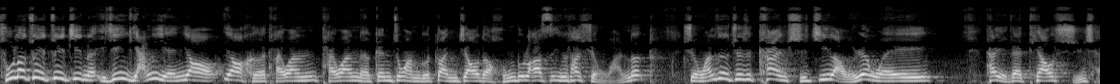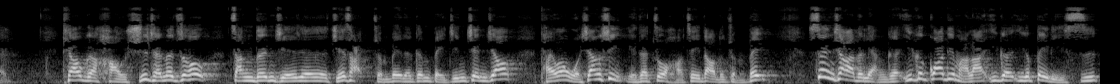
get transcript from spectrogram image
除了最最近呢，已经扬言要要和台湾台湾呢跟中华民国断交的洪都拉斯，因为他选完了，选完了就是看时机了。我认为他也在挑时辰，挑个好时辰了之后，张灯结结彩，准备的跟北京建交。台湾我相信也在做好这一道的准备。剩下的两个，一个瓜地马拉，一个一个贝里斯。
